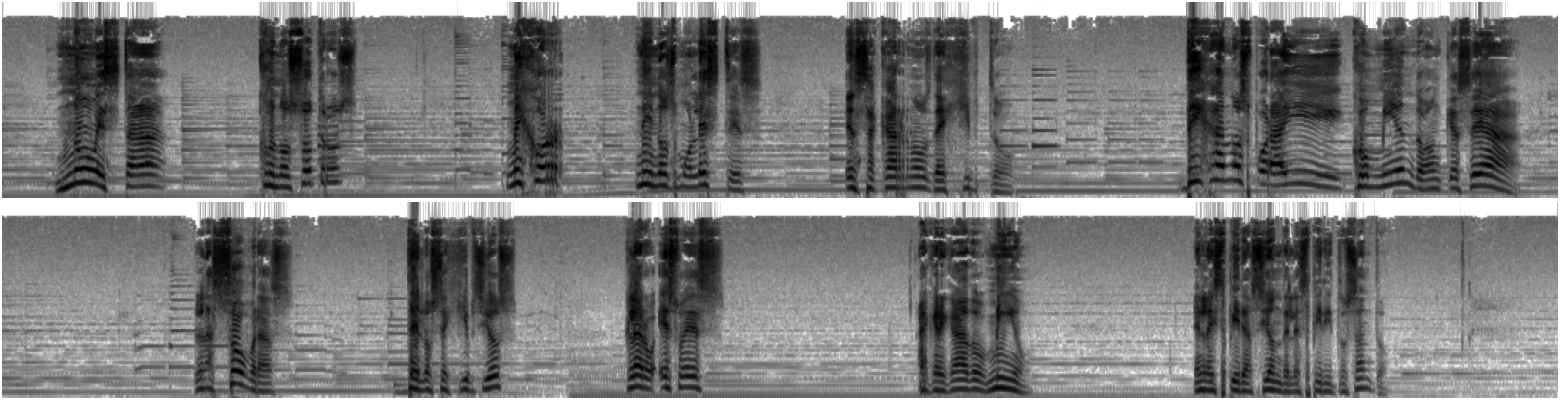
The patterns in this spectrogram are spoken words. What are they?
no está con nosotros, mejor ni nos molestes en sacarnos de Egipto déjanos por ahí comiendo, aunque sea las obras de los egipcios. Claro, eso es agregado mío en la inspiración del Espíritu Santo.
